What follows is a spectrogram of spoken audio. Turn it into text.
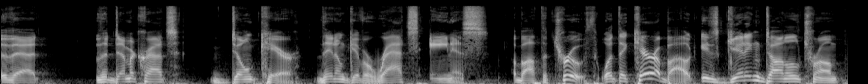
that the Democrats don't care. They don't give a rat's anus about the truth. What they care about is getting Donald Trump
